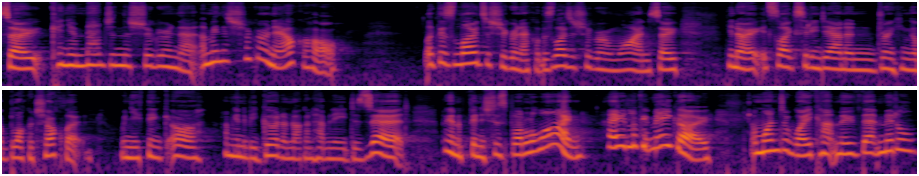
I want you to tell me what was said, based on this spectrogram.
So, can you imagine the sugar in that? I mean, there's sugar in alcohol. Like, there's loads of sugar in alcohol, there's loads of sugar in wine. So, you know, it's like sitting down and drinking a block of chocolate when you think, oh, I'm going to be good, I'm not going to have any dessert, I'm going to finish this bottle of wine. Hey, look at me go. And wonder why you can't move that middle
